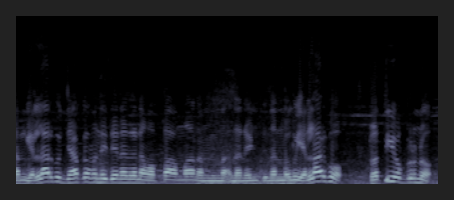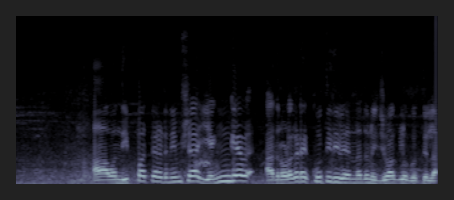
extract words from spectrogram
ನಮಗೆಲ್ಲರಿಗೂ ಜ್ಞಾಪಕ ಬಂದಿದ್ದೇನೆಂದರೆ ನಮ್ಮ ಅಪ್ಪ, ಅಮ್ಮ ನಮ್ಮ ನನ್ನ ಹೆಂಡತಿ ನನ್ನ ಮಗು ಎಲ್ಲರಿಗೂ ಪ್ರತಿಯೊಬ್ಬರೂ ಆ ಒಂದು ಇಪ್ಪತ್ತೆರಡು ನಿಮಿಷ ಹೆಂಗೆ ಅದರೊಳಗಡೆ ಕೂತಿದ್ದೀವಿ ಅನ್ನೋದು ನಿಜವಾಗ್ಲೂ ಗೊತ್ತಿಲ್ಲ.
